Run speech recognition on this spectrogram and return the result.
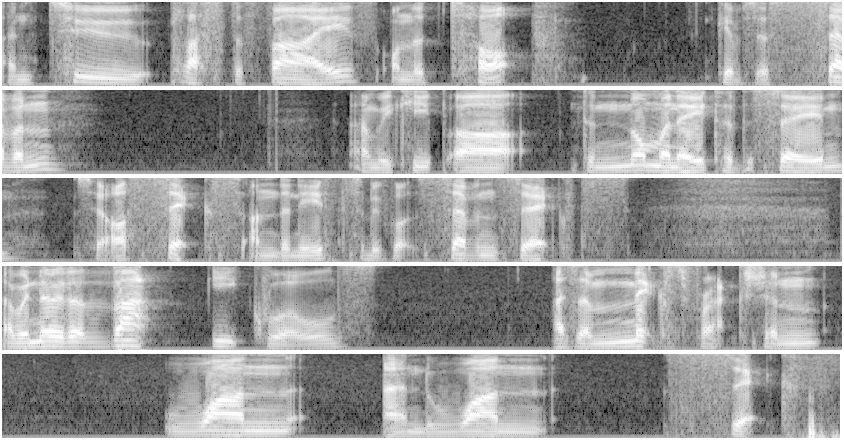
and 2 plus the 5 on the top gives us 7, and we keep our denominator the same, so our 6 underneath, so we've got 7 sixths. Now we know that that equals, as a mixed fraction, 1 and 1 sixth.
